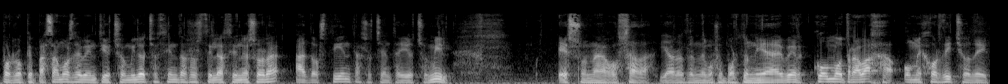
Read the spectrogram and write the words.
por lo que pasamos de 28.800 oscilaciones hora a 288.000. es una gozada y ahora tendremos oportunidad de ver cómo trabaja, o mejor dicho, de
